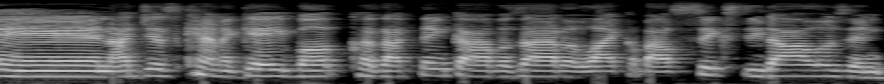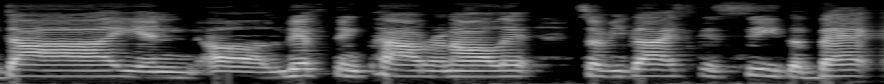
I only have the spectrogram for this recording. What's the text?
And I just kind of gave up because I think I was out of like about $60 in dye and uh, lifting powder and all that. So if you guys can see the back,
